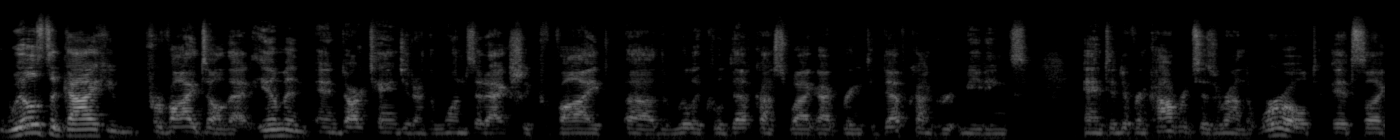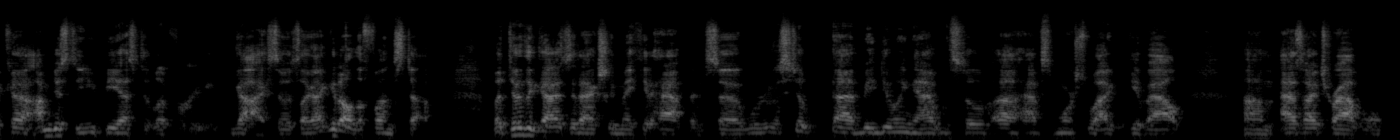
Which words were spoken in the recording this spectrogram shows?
Will's the guy who provides all that. Him and, and Dark Tangent are the ones that actually provide the really cool DEF CON swag I bring to DEF CON group meetings and to different conferences around the world. It's like I'm just a UPS delivery guy. So it's like I get all the fun stuff but they're the guys that actually make it happen. So we're going to still uh, be doing that. We still uh, have some more swag to give out um, as I travel.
